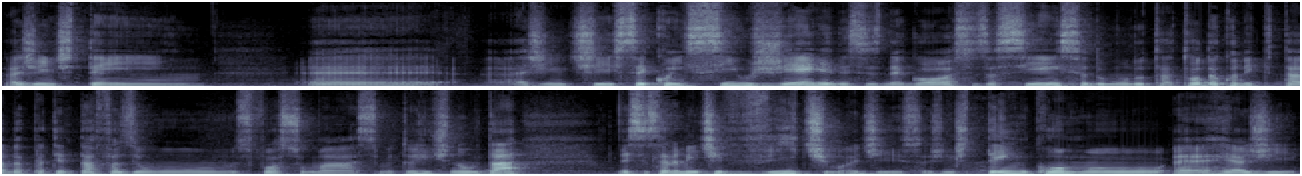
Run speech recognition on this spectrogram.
a gente tem. É, a gente sequencia o gene desses negócios, a ciência do mundo está toda conectada para tentar fazer um esforço máximo. Então a gente não está necessariamente vítima disso, a gente tem como é, reagir.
